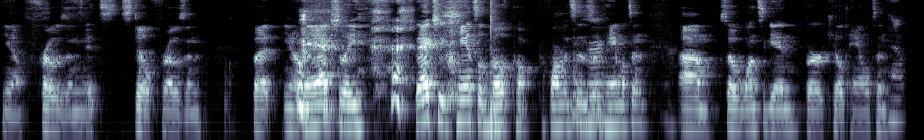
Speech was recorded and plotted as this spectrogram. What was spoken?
you know frozen. It's still frozen, but you know they actually they actually canceled both po- performances of Hamilton. Um, so once again, Burr killed Hamilton. Yep.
